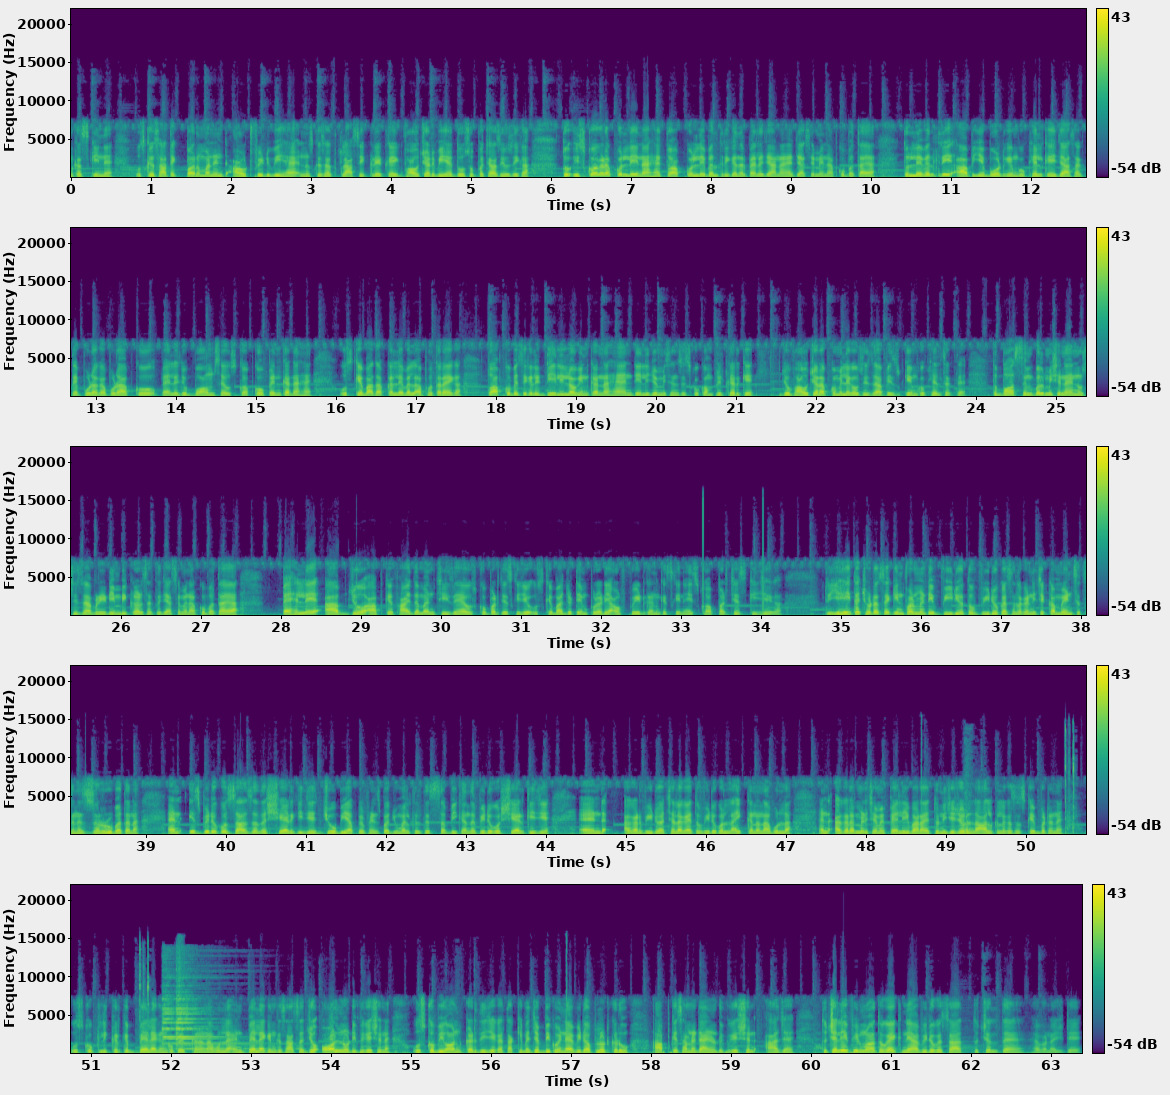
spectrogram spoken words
का स्किन है। उसके साथ एक परमानेंट आउटफिट भी है। एंड उसके साथ क्लासिक क्रेड का एक वाउचर भी है, दो सौ का। तो इसको अगर आपको लेना है तो आपको लेवल थ्री के अंदर पहले जाना है, जैसे मैंने आपको बताया। तो लेवल थ्री आप ये बोर्ड गेम को खेल के ही जा सकते हैं। पूरा का पूरा आपको पहले जो बॉम्ब्स है, उसको आपको ओपन करना है। उसके बाद आपका लेवल अप होता रहेगा। तो आपको बेसिकली डेली लॉगिन करना है एंड डेली जो मिशन इसको कंप्लीट करके, जो वाउचर आपको मिलेगा, उसी से आप इस गेम को खेल सकते हैं। तो बहुत सिंपल मिशन है एंड उसी से आप रिडीम भी कर सकते हैं, जैसे मैंने आपको बताया। पहले आप जो आपके फ़ायदेमंद चीज़ें हैं, उसको परचेस कीजिए, उसके बाद जो टेम्पोररी आउटफिट गन के स्किन है, इसको आप परचेस कीजिएगा। तो यही था छोटा सा एक इन्फॉर्मेटिव वीडियो तो वीडियो कैसा लगा नीचे कमेंट सेक्शन में ज़रूर बताना। एंड इस वीडियो को ज़्यादा से ज़्यादा शेयर कीजिए। जो भी आपके फ्रेंड्स पबजी मोबाइल खेलते सभी के अंदर वीडियो को शेयर कीजिए। एंड अगर वीडियो अच्छा लगा है तो वीडियो को लाइक करना ना भूलना। एंड अगर आप मेरे चैनल में पहली बार आए तो नीचे जो लाल कलर का सब्सक्राइब बटन है, उसको क्लिक करके बेल आइकन को प्रेस करना ना भूलना। एंड बेल आइकन के साथ साथ जो ऑल नोटिफिकेशन है, उसको भी ऑन कर दीजिएगा, ताकि मैं जब भी कोई नया वीडियो अपलोड करूँ, आपके सामने डायरेक्ट नोटिफिकेशन आ जाए। तो चलिए मुलाकात होगा एक नया वीडियो के साथ। तो चलते हैं। Have a nice day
